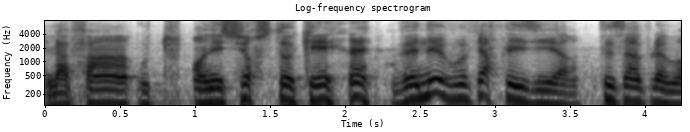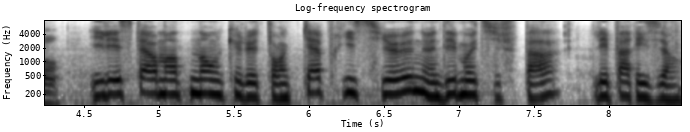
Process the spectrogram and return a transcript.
la fin août. On est surstocké, venez vous faire plaisir, tout simplement. Il espère maintenant que le temps capricieux ne démotive pas les Parisiens.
